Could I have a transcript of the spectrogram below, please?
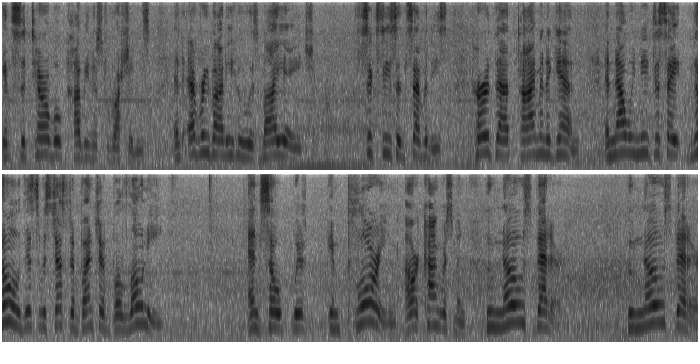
it's the terrible communist Russians. And everybody who is my age, 60s and 70s, heard that time and again. And now we need to say, no, this was just a bunch of baloney. And so we're imploring our congressman who knows better, who knows better,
